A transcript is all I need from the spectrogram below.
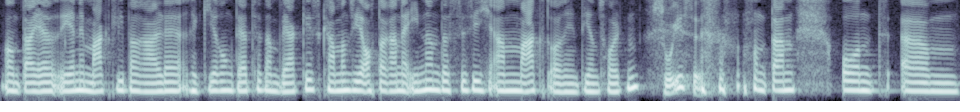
Und da ja eher eine marktliberale Regierung derzeit am Werk ist, kann man sich auch daran erinnern, dass sie sich am Markt orientieren sollten. So ist es. und dann und ähm,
